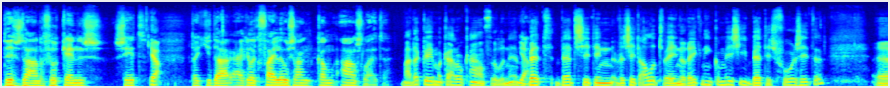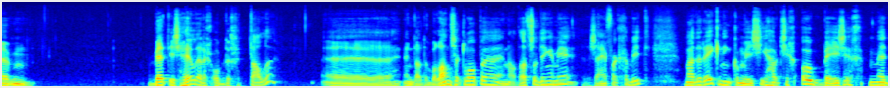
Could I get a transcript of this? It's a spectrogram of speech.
dusdanig veel kennis zit, Ja. dat je daar eigenlijk feilloos aan kan aansluiten. Maar dan kun je elkaar ook aanvullen. Hè? Ja. Bert, Bert zit in, we zitten alle twee in de rekeningcommissie. Bert is voorzitter. Ehm Bert is heel erg op de getallen. eh, en dat de balansen kloppen en al dat soort dingen meer. Zijn vakgebied. Maar de rekeningcommissie houdt zich ook bezig met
